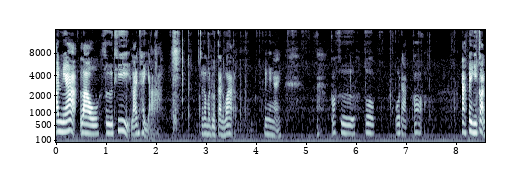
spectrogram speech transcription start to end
อันเนี้ยเราซื้อที่ร้านขายยาเดี๋ยวเรามาดูกันว่าเป็นยังไง ก็คือตัวโปรดักก็อะเป็นอย่างนี้ก่อน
